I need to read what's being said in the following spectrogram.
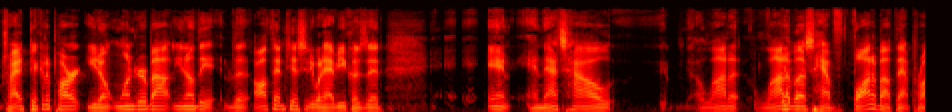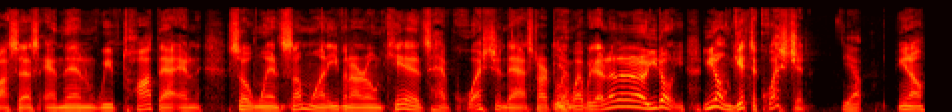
try to pick it apart. You don't wonder about you know the the authenticity, what have you, because then, and and that's how a lot of a lot of us have thought about that process, and then we've taught that, and so when someone, even our own kids, have questioned that, start pulling Yep. away, we go, no, no, no, you don't you don't get to question. Yep. You know,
